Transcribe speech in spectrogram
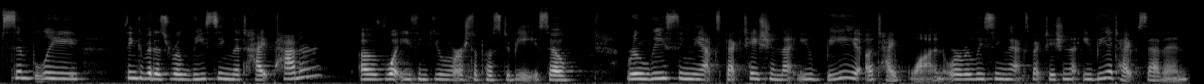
simply think of it as releasing the type pattern of what you think you are supposed to be. So, releasing the expectation that you be a type 1 or releasing the expectation that you be a type 7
